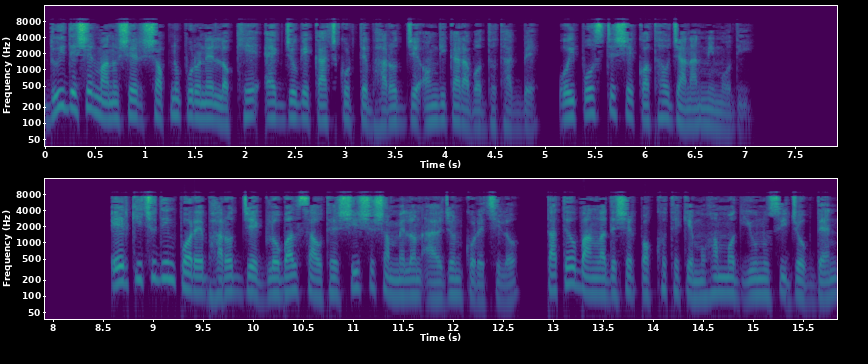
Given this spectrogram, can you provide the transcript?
দুই দেশের মানুষের স্বপ্নপূরণের লক্ষ্যে একযোগে কাজ করতে ভারত যে অঙ্গীকারাবদ্ধ থাকবে, ওই পোস্টে সে কথাও জানাননি মোদী। এর কিছুদিন পরে ভারত যে গ্লোবাল সাউথের শীর্ষ সম্মেলন আয়োজন করেছিল তাতেও বাংলাদেশের পক্ষ থেকে মুহাম্মদ ইউনুসি যোগ দেন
